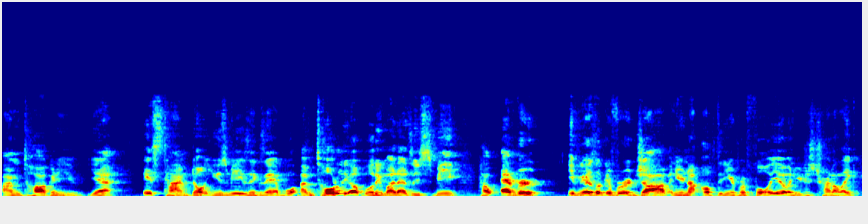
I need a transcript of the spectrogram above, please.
I'm talking to you. Yeah, it's time. Don't use me as an example. I'm totally uploading mine as we speak. However, if you guys are looking for a job and you're not updating your portfolio and you're just trying to like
